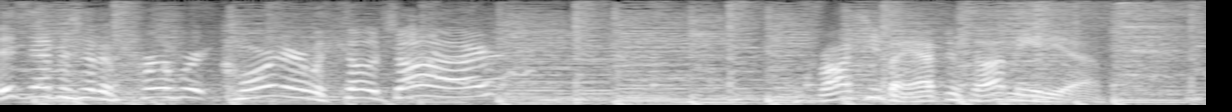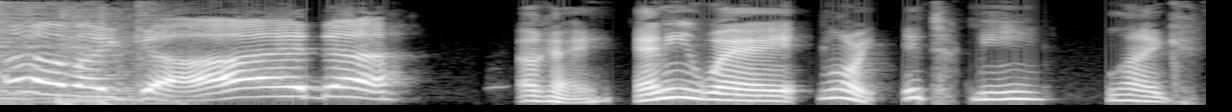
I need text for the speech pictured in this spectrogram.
This episode of Pervert Corner with Coach R is brought to you by Afterthought Media. Oh my god. Okay. Anyway, Lauri, it took me like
